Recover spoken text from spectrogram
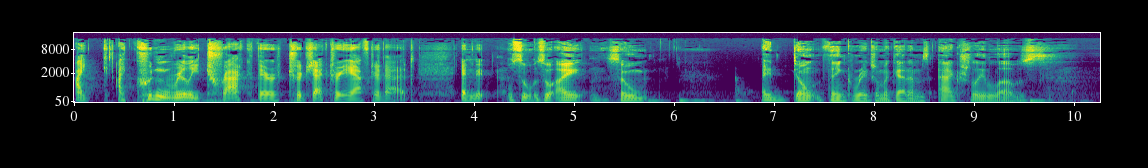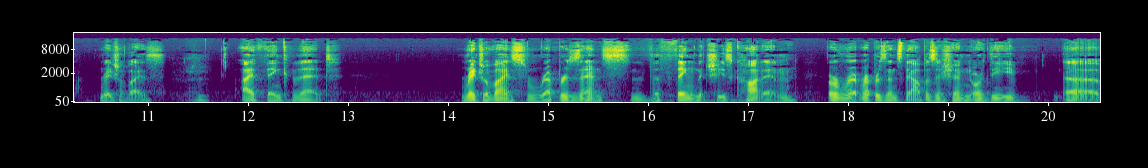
I I couldn't really track their trajectory after that, and it, so so I so I don't think Rachel McAdams actually loves Rachel Weisz. Mm-hmm. I think that Rachel Weisz represents the thing that she's caught in, or re- represents the opposition or the uh,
